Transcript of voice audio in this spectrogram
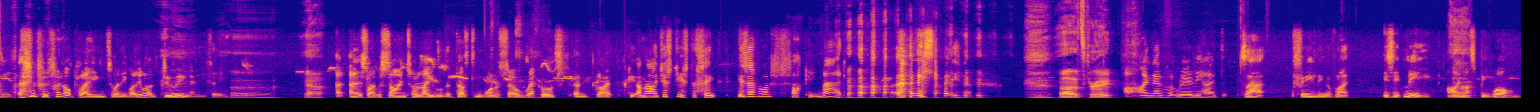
we're not playing to anybody, we're not doing anything. Yeah. And it's like we're signed to a label that doesn't want to sell records. And like, I mean, I just used to think, is everyone fucking mad? like, you know, oh, that's great. I never really had that feeling of like, is it me? I uh-huh. must be wrong.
